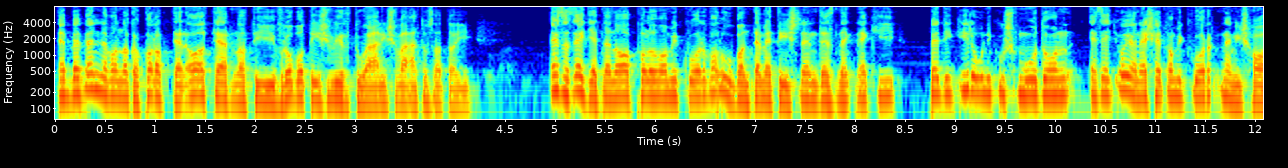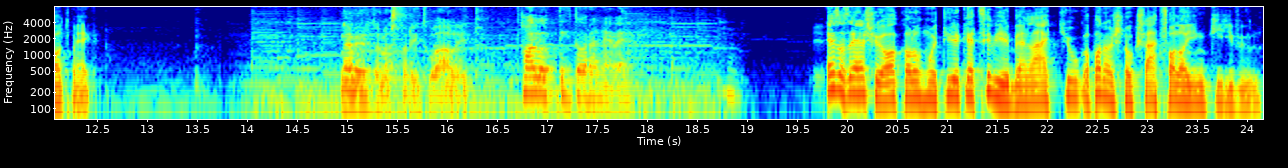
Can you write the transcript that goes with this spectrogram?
Ebbe benne vannak a karakter alternatív, robot és virtuális változatai. Ez az egyetlen alkalom, amikor valóban temetést rendeznek neki, pedig ironikus módon ez egy olyan eset, amikor nem is halt meg. Nem értem ezt a rituálét. Hallott Titora neve. Ez az első alkalom, hogy Tilket civilben látjuk a parancsnokság falain kívül.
